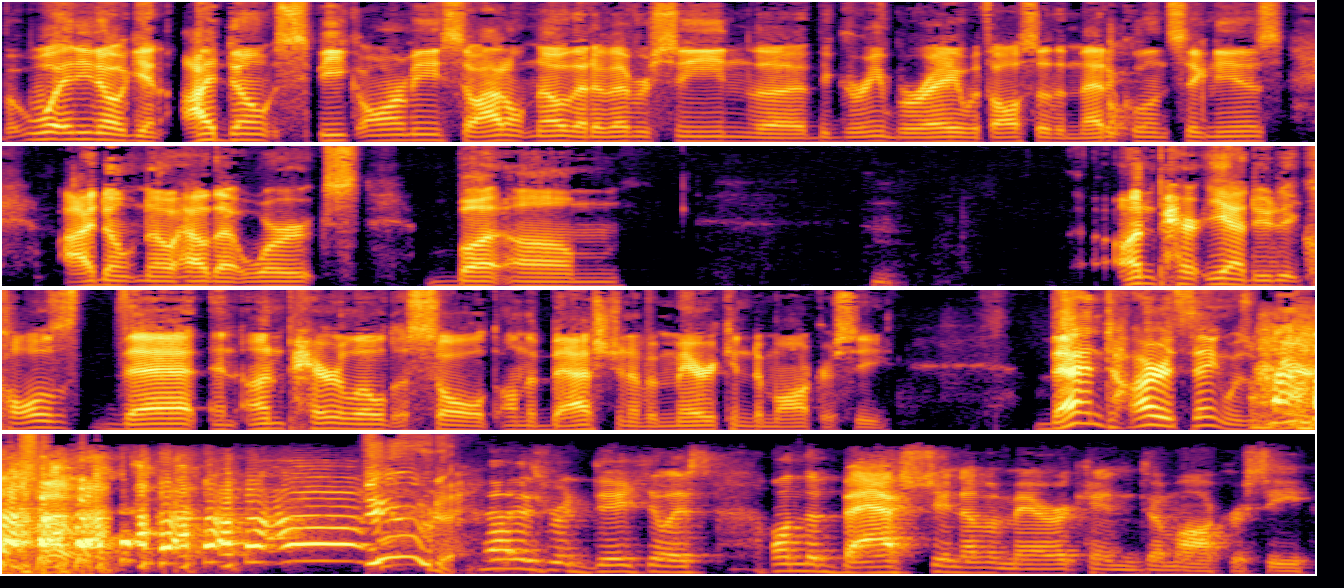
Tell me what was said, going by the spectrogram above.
But well, and you know, again, I don't speak Army, so I don't know that I've ever seen the the Green Beret with also the medical insignias. I don't know how that works, but um, unpar yeah, dude, it calls that an unparalleled assault on the bastion of American democracy. That entire thing was weird dude. That is ridiculous. On the bastion of American democracy,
